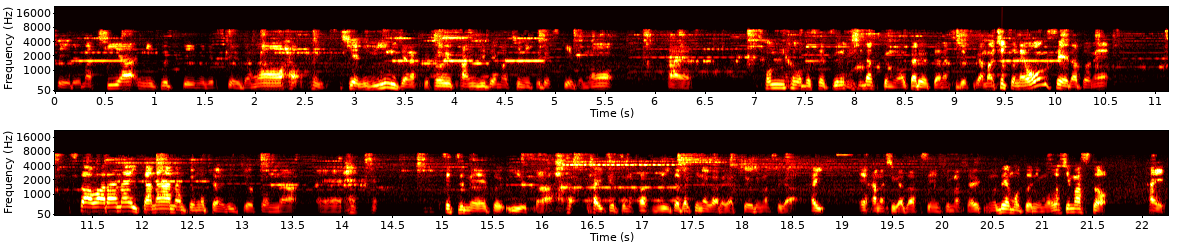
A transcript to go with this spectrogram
ている、まあ血や肉っていう意味ですけれども、血や肉意味じゃなくてそういう感じでまあ血肉ですけれども、はい。そんなこと説明しなくてもわかるよって話ですが、まあちょっとね、音声だとね、伝わらないかななんて思ったので、一応そんな、えー、説明というか、解説もさせていただきながらやっておりますが、はい。えー、話が脱線しましたので、元に戻しますと、はい。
